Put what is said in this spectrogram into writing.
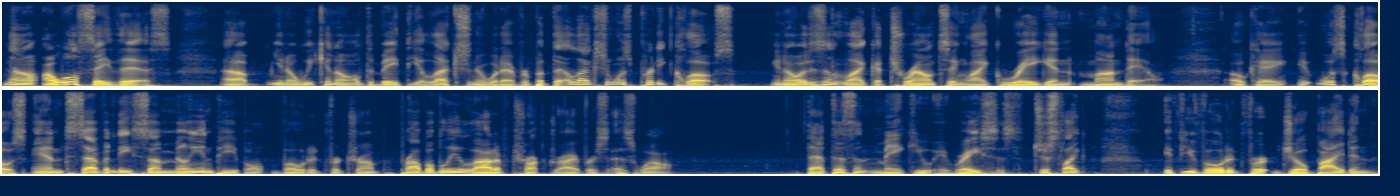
Now, I will say this. Uh, you know, we can all debate the election or whatever, but the election was pretty close. You know, it isn't like a trouncing like Reagan Mondale. Okay, it was close, and 70 some million people voted for Trump, probably a lot of truck drivers as well. That doesn't make you a racist. Just like if you voted for Joe Biden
